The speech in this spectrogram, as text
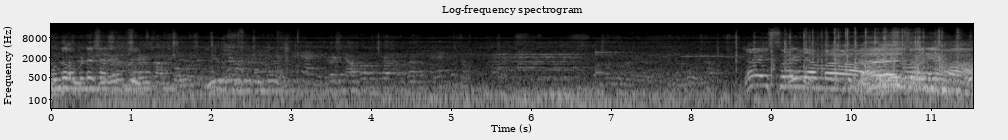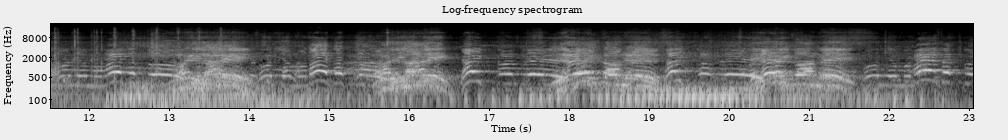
ముందర పెట్టేసారు జై సోనియమ్మ. జై సోనియమ్మ. సోనియమ్మ నాయకత్వం సోనియమ్మ నాయకత్వం జై కాంగ్రెస్ జై కాంగ్రెస్ జై కాంగ్రెస్ జై కాంగ్రెస్ సోనియమ్మ నాయకత్వం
